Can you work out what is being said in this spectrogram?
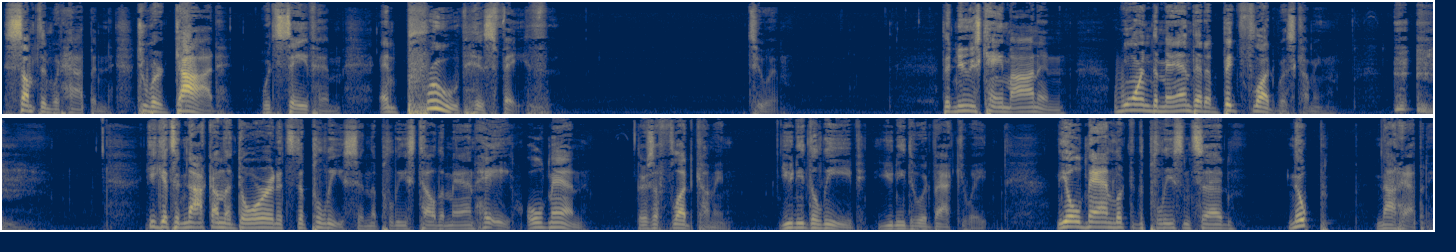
something would happen to where God would save him and prove his faith to him. The news came on and warned the man that a big flood was coming. he gets a knock on the door and it's the police and the police tell the man, "Hey, old man, there's a flood coming. You need to leave. You need to evacuate." The old man looked at the police and said, Nope, not happening.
